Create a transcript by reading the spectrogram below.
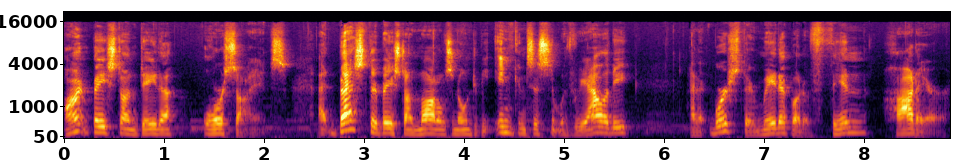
aren't based on data or science. At best, they're based on models known to be inconsistent with reality, and at worst, they're made up out of thin, hot air.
